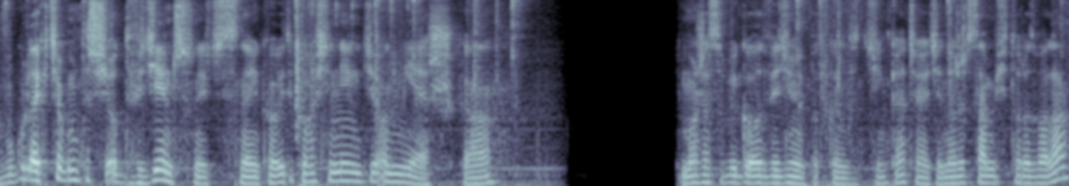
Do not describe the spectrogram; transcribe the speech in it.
W ogóle chciałbym też się odwdzięczyć Snake'owi, tylko właśnie nie wiem, gdzie on mieszka. Może sobie go odwiedzimy pod koniec odcinka. Czekajcie, nożyczkami się to rozwala?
